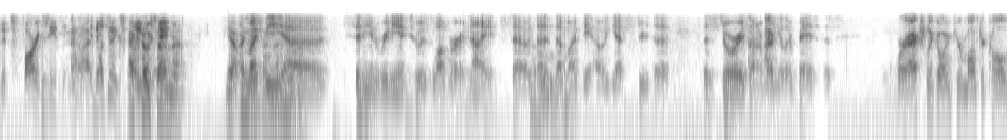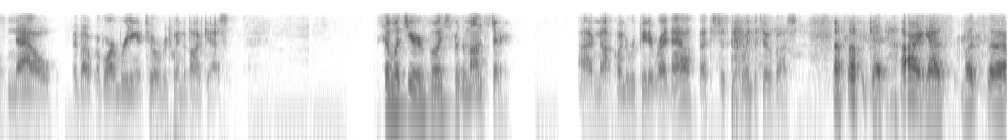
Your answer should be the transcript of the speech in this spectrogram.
that's far exceeds. I- It doesn't explain your day. co-sign that. Yeah, I He might be that. uh, sitting and reading it to his lover at night, so that that might be how he gets through the the stories on a regular basis. We're actually going through monster calls now about of where I'm reading it to her between the podcasts. So what's your voice for the monster? I'm not going to repeat it right now. That's just between the two of us. okay. All right, guys. Let's uh,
